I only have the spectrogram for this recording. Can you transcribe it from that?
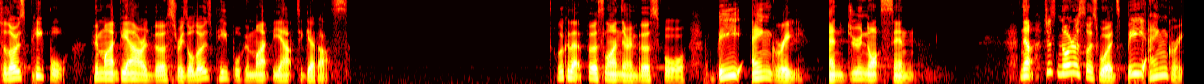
to those people who might be our adversaries or those people who might be out to get us. Look at that first line there in verse 4 Be angry and do not sin. Now, just notice those words be angry.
